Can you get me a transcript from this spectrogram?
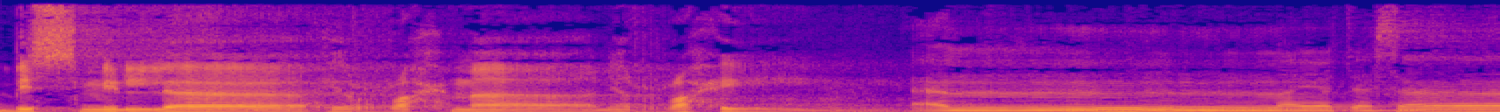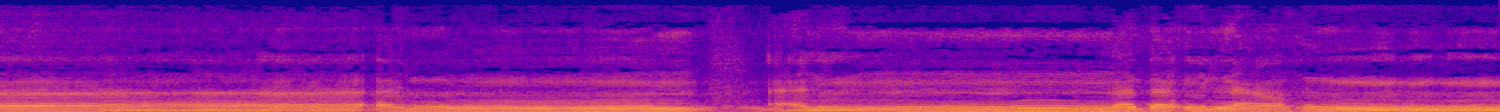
بسم الله الرحمن الرحيم. عم يتساءلون عن النبأ العظيم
